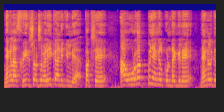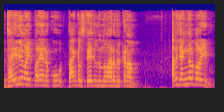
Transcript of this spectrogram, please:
ഞങ്ങൾ ആ സ്ക്രീൻഷോട്ട്സ് വെളിയിൽ കാണിക്കില്ല. പക്ഷേ ആ ഉറപ്പ് ഞങ്ങൾക്കുണ്ടെങ്കിൽ ഞങ്ങൾക്ക് ധൈര്യമായി പറയാനൊക്കൂ. താങ്കൾ സ്റ്റേജിൽ നിന്ന് മാറി നിൽക്കണം. അത് ഞങ്ങൾ പറയും.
